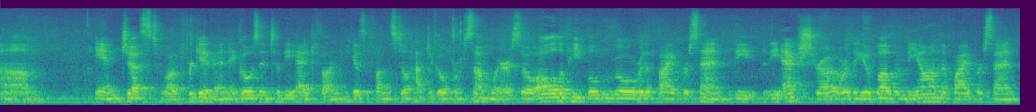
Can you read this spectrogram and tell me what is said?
Um, and just, well, forgiven, it goes into the ed fund, because the funds still have to go from somewhere, so all the people who go over the five percent, the, the extra, or the above and beyond the five percent,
